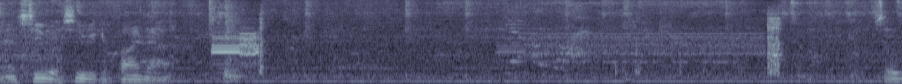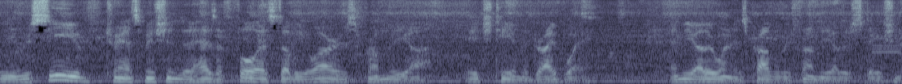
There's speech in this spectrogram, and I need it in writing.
and see, we'll see if we can find that. So the receive transmission that has a full SWR is from the uh, HT in the driveway, and the other one is probably from the other station.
